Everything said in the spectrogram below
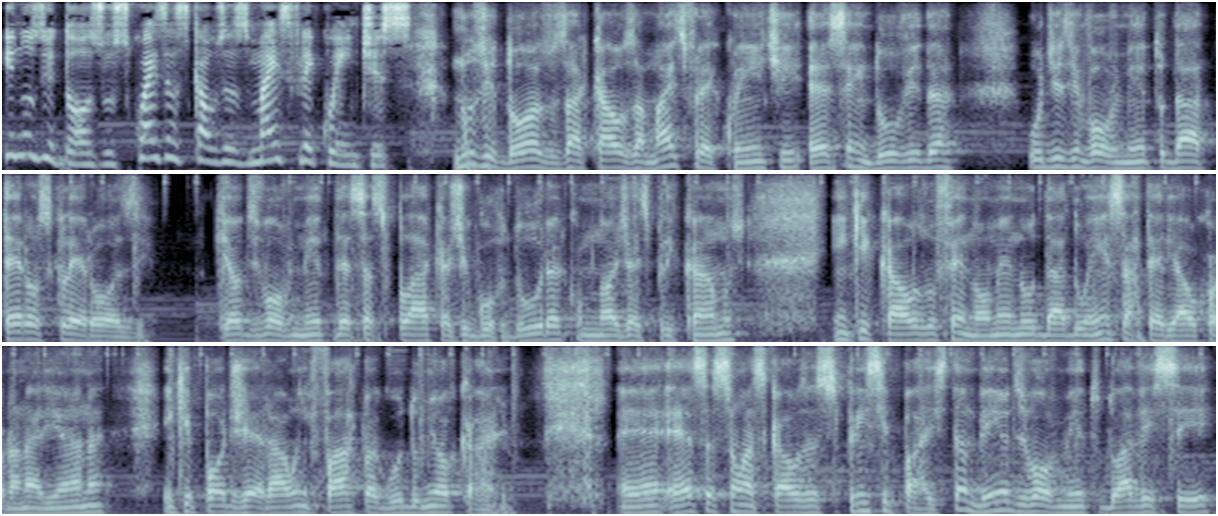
E nos idosos, quais as causas mais frequentes? Nos idosos, a causa mais frequente é, sem dúvida, o desenvolvimento da aterosclerose que é o desenvolvimento dessas placas de gordura, como nós já explicamos, em que causa o fenômeno da doença arterial coronariana e que pode gerar um infarto agudo do miocárdio. É, essas são as causas principais. Também o desenvolvimento do AVC,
